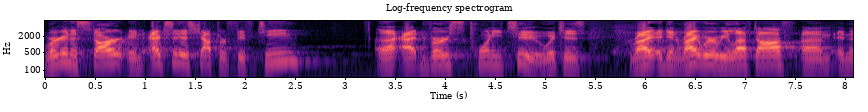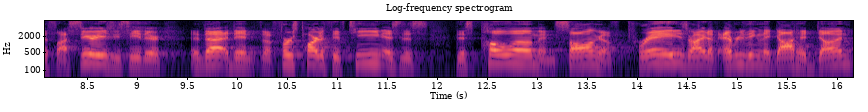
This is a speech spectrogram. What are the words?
we're going to start in Exodus chapter 15 uh, at verse 22, which is right again right where we left off um, in this last series. You see there that then the first part of 15 is this this poem and song of praise, right, of everything that God had done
